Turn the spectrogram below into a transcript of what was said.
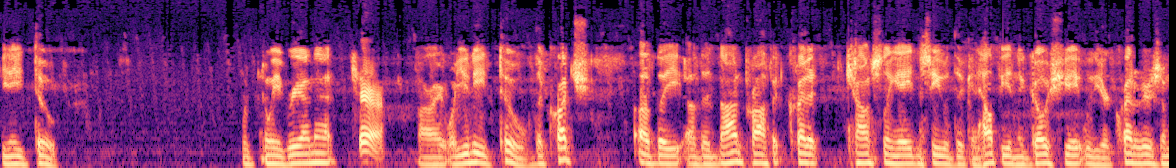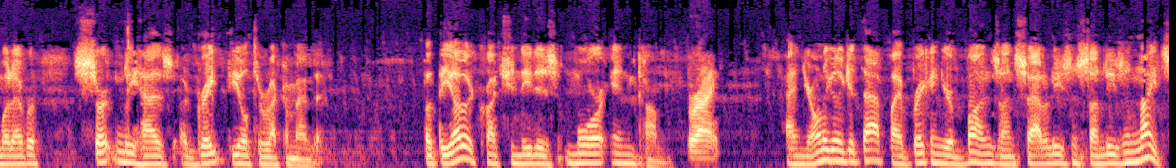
You need two. Can we agree on that? Sure. All right. Well, you need two. The crutch of the of the nonprofit credit counseling agency that can help you negotiate with your creditors and whatever certainly has a great deal to recommend it. But the other crutch you need is more income. Right. And you're only going to get that by breaking your buns on Saturdays and Sundays and nights.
